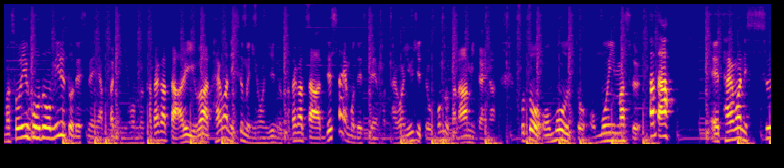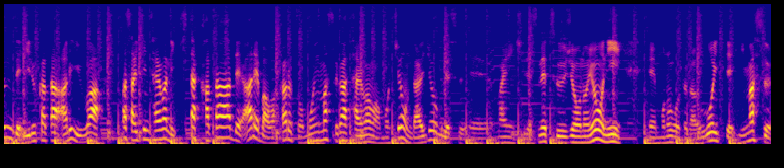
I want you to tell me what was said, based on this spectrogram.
まあ、そういう報道を見るとですね、やっぱり日本の方々、あるいは台湾に住む日本人の方々でさえもですね、まあ、台湾有事って起こるのかなみたいなことを思うと思います。ただ、え台湾に住んでいる方、あるいは、まあ、最近台湾に来た方であればわかると思いますが、台湾はもちろん大丈夫です。えー、毎日ですね、通常のように、えー、物事が動いています。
